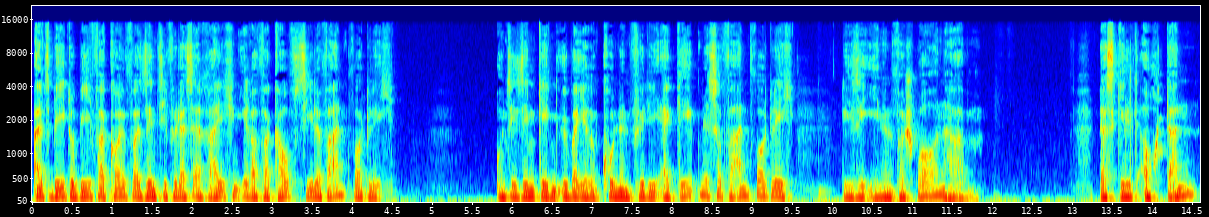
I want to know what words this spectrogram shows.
Als B2B-Verkäufer sind Sie für das Erreichen Ihrer Verkaufsziele verantwortlich und Sie sind gegenüber Ihren Kunden für die Ergebnisse verantwortlich, die Sie ihnen versprochen haben. Das gilt auch dann,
